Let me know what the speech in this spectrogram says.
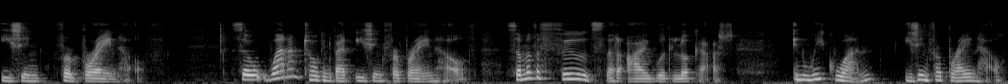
eating for brain health. So, when I'm talking about eating for brain health, some of the foods that I would look at in week one, eating for brain health,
